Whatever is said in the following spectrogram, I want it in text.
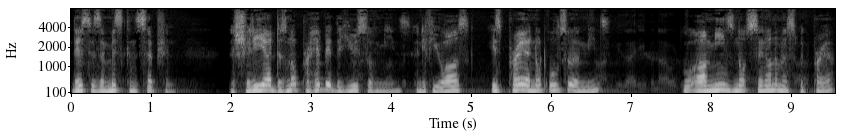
This is a misconception. The Sharia does not prohibit the use of means, and if you ask, is prayer not also a means? Or are means not synonymous with prayer?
